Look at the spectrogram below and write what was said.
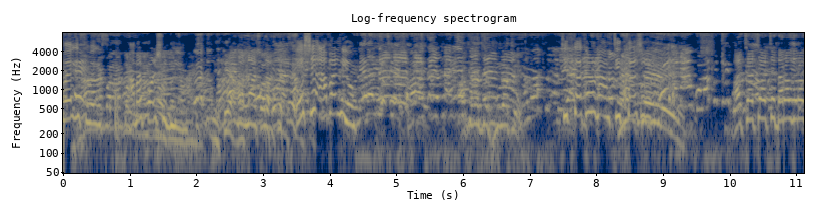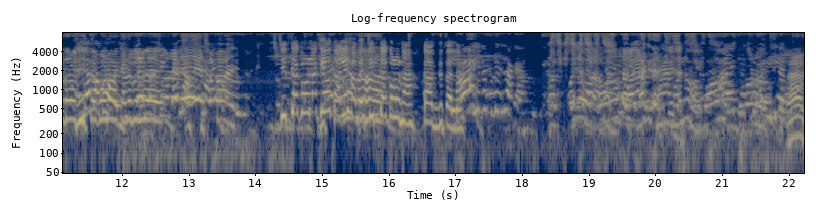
হয়ে গেছে হয়ে গেছে। আবার পরে শুট নিও। এসে আবার নিও। চিৎকার করো না চিৎকার করো না। আচ্ছা আচ্ছা আচ্ছা দাঁড়াও দাঁড়াও দাঁড়াও চিৎকার করো না কেন বলবে চিৎকার করো না কেউ তাহলে হবে চিৎকার করো না কাঁদবে তাহলে। ব্যাস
